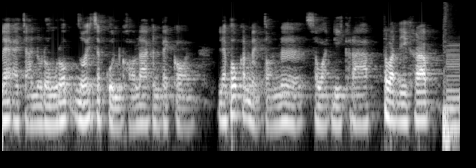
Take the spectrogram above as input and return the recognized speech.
และอาจารย์รงรบน้อยสกุลขอลากันไปก่อน และพบกันใหม่ตอนหน้า สวัสดีครับ สวัสดีครับ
